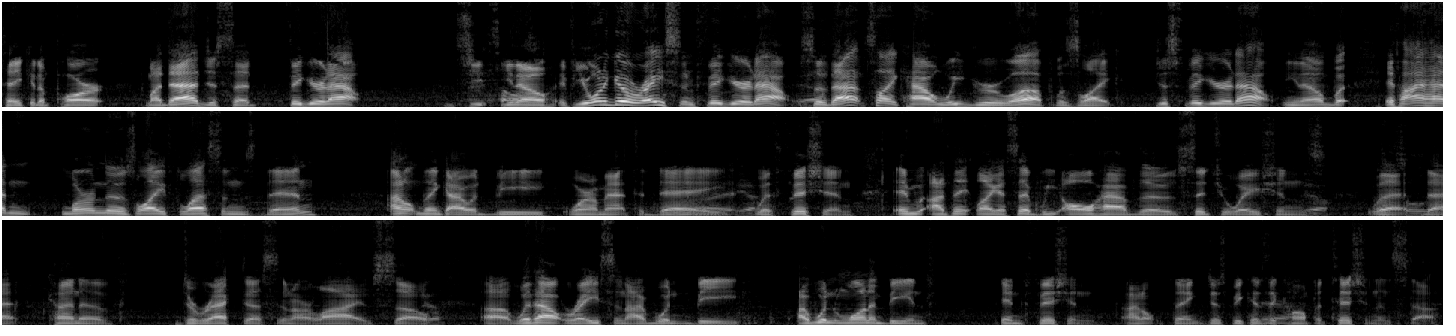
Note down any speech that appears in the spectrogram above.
take it apart. My dad just said, "Figure it out." You- you know, if you want to go race and figure it out. So that's like how we grew up. Was like just figure it out. You know, but if I hadn't learned those life lessons then. I don't think I would be where I'm at today Right. Yeah. with fishing. And I think, like I said, we all have those situations Yeah, that absolutely. that kind of direct us in our lives. So uh, without racing, I wouldn't be, I wouldn't want to be in in fishing. I don't think just because Yeah. of competition and stuff.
